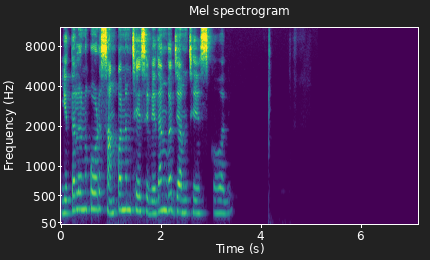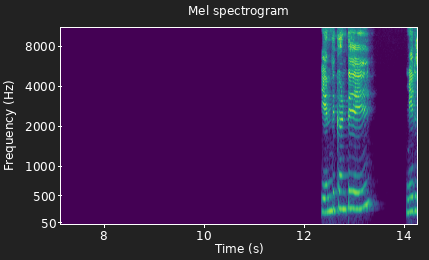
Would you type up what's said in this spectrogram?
ఇతరులను కూడా సంపన్నం చేసే విధంగా జమ చేసుకోవాలి. ఎందుకంటే మీరు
